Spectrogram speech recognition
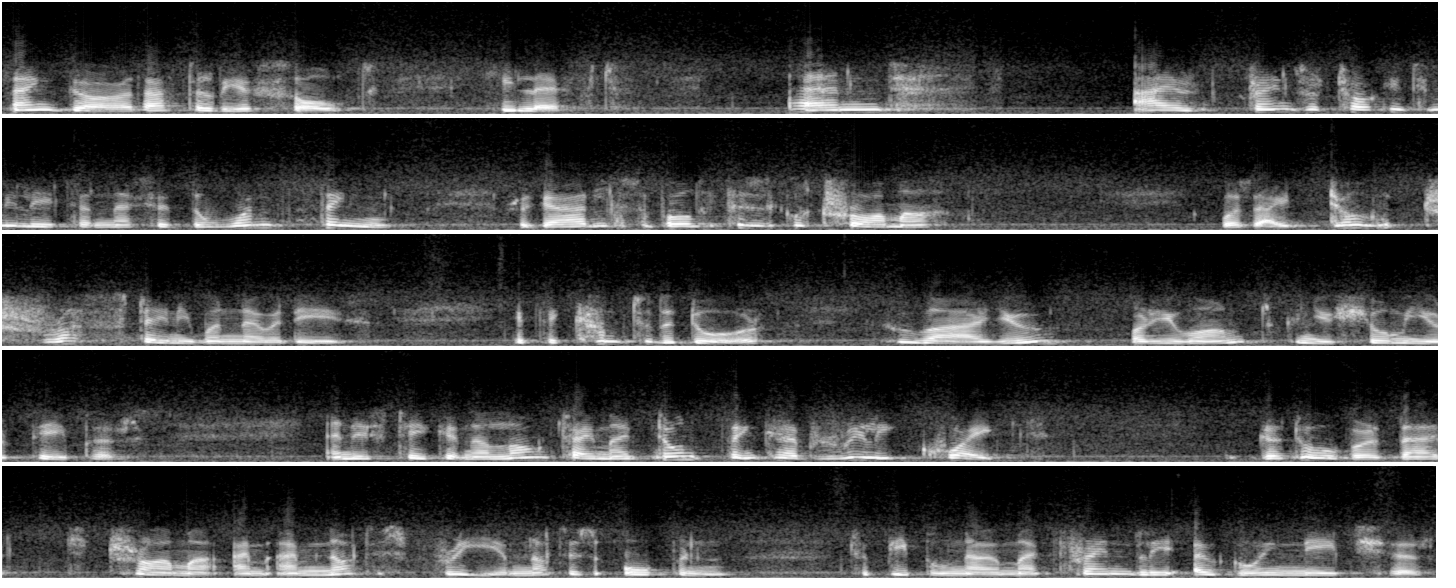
thank God, after the assault, he left. And I friends were talking to me later, and I said the one thing, regardless of all the physical trauma, was I don't trust anyone nowadays. If they come to the door, who are you? What do you want? Can you show me your papers? And it's taken a long time. I don't think I've really quite got over that trauma. I'm, I'm not as free, I'm not as open to people now. My friendly, outgoing nature, is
